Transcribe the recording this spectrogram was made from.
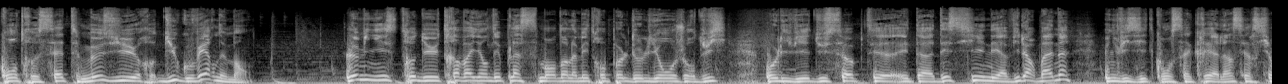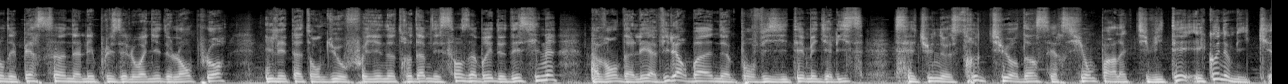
contre cette mesure du gouvernement. Le ministre du Travail en déplacement dans la métropole de Lyon aujourd'hui. Olivier Dussopt est à Dessines et à Villeurbanne. Une visite consacrée à l'insertion des personnes les plus éloignées de l'emploi. Il est attendu au foyer Notre-Dame des Sans-Abri de Dessines avant d'aller à Villeurbanne pour visiter Medialis. C'est une structure d'insertion par l'activité économique.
